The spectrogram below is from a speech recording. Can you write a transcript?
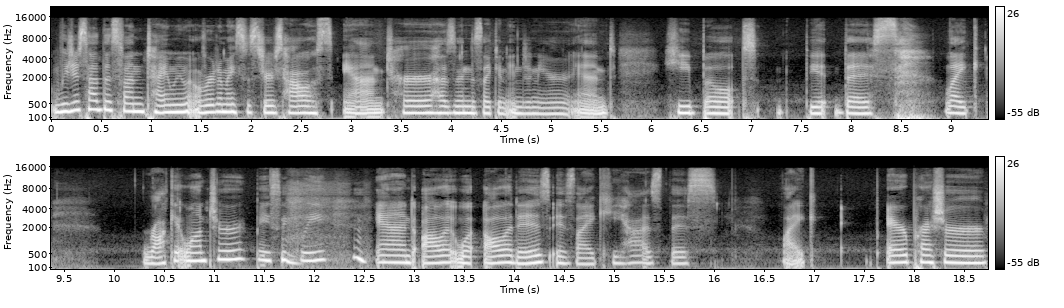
we just had this fun time. We went over to my sister's house, and her husband is like an engineer, and he built the, this like rocket launcher basically, and all it what all it is is like he has this like air pressure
